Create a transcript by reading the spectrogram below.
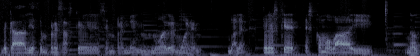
de cada 10 empresas que se emprenden, 9 mueren, ¿vale? Pero es que es como va y no,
